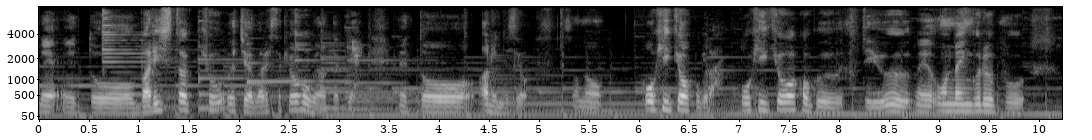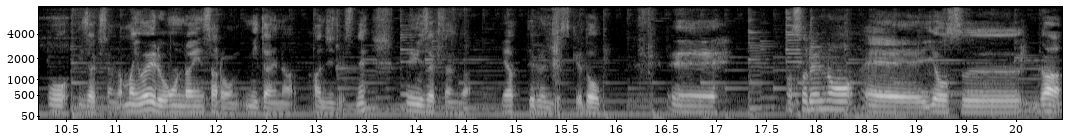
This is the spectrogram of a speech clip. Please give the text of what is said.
で、えっ、と、バリスタ共、違う、バリスタ共和国だったっけ？えっ、と、あるんですよ。その、コーヒー共和国だ。コーヒー共和国っていう、えーオンライングループを伊崎さんが、まあ、いわゆるオンラインサロンみたいな感じですね。で伊崎さんがやってるんですけど、えーそれの、えー様子が、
